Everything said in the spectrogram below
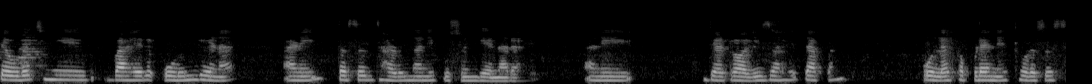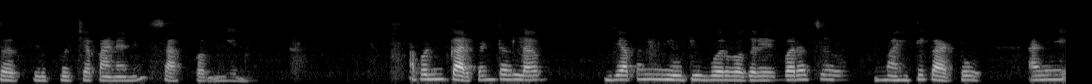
तेवढंच मी बाहेर ओढून घेणार आणि तसंच झाडून आणि पुसून घेणार आहे. आणि ज्या ट्रॉलीज आहेत त्या पण ओल्या कपड्याने थोडंसं सर्फ लिक्विडच्या पाण्याने साफ करून घेणार. आपण कार्पेंटरला जे आपण यूट्यूबवर वगैरे बरंच माहिती काढतो आणि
